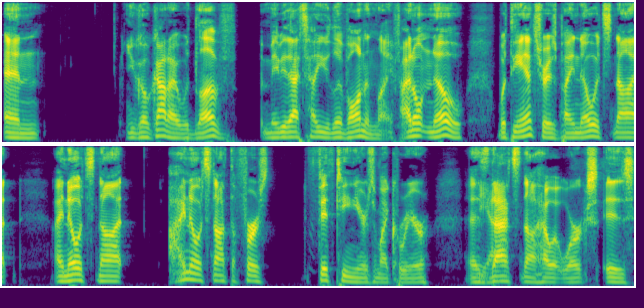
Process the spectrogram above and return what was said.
and you go, God, I would love maybe that's how you live on in life. I don't know what the answer is, but I know it's not. I know it's not. I know it's not the first 15 years of my career as Yeah. that's not how it works is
